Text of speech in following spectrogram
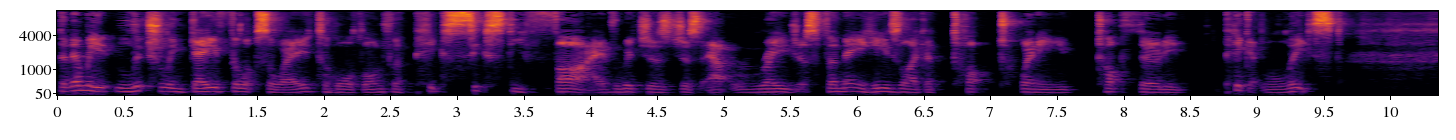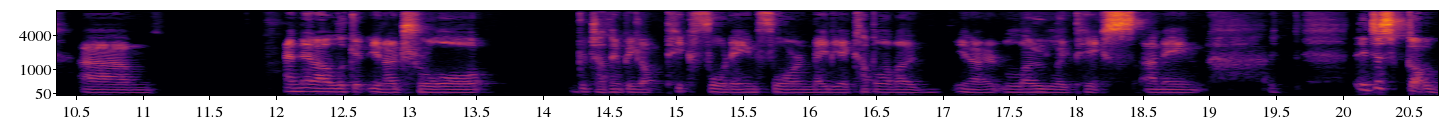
But then we literally gave Phillips away to Hawthorn for pick 65, which is just outrageous. For me, he's like a top 20, top 30 pick at least. Um, and then I'll look at, you know, Treloar, which I think we got pick 14 for, and maybe a couple of other, you know, lowly picks. I mean, it just got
